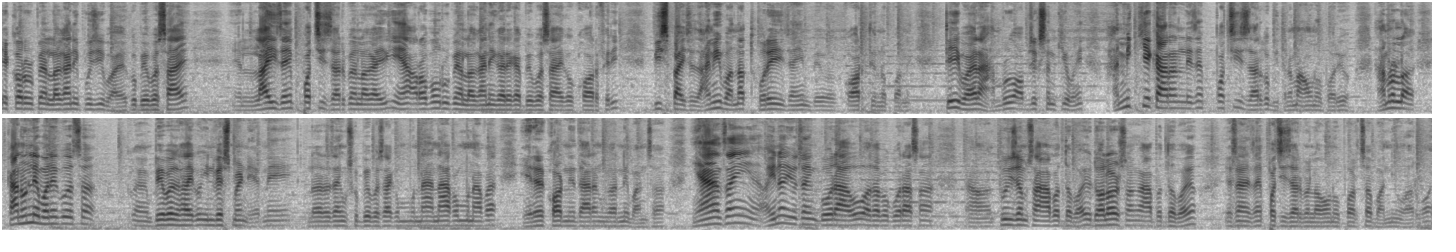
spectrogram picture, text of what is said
एक करोड रुपियाँ लगानी पुँजी भएको व्यवसाय लाई चाहिँ पच्चिस हजार रुपियाँ लगायो कि यहाँ अरबौँ रुपियाँ लगानी गरेका व्यवसायको कर फेरि बिस बाइस हजार। हामीभन्दा थोरै चाहिँ कर तिर्नुपर्ने। त्यही भएर हाम्रो अब्जेक्सन के हो भने हामी के कारणले चाहिँ पच्चिस हजारको भित्रमा आउनु पऱ्यो हाम्रो ल कानुनले भनेको छ व्यवसायको इन्भेस्टमेन्ट हेर्ने र चाहिँ उसको व्यवसायको मुना नाफा मुनाफा हेरेर कर निर्धारण गर्ने भन्छ। यहाँ चाहिँ होइन यो चाहिँ गोरा हो अथवा गोरासँग टुरिज्मसँग आबद्ध भयो डलरसँग आबद्ध भयो यसमा चाहिँ पच्चिस हजार रुपियाँ लगाउनु पर्छ भन्ने उहाँहरूको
